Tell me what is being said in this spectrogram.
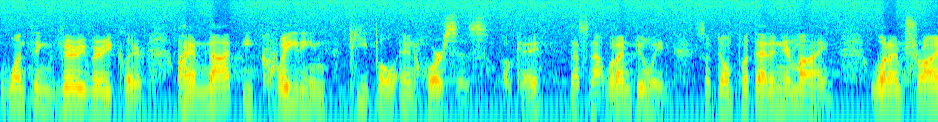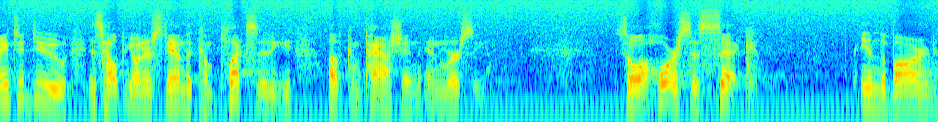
one thing very, very clear. I am not equating people and horses, okay? That's not what I'm doing. So don't put that in your mind. What I'm trying to do is help you understand the complexity of compassion and mercy. So a horse is sick in the barn,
